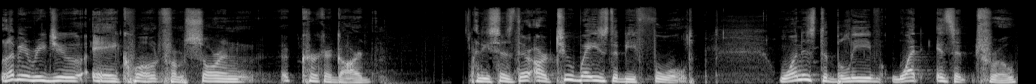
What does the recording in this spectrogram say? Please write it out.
let me read you a quote from Soren Kierkegaard. And he says, There are two ways to be fooled. One is to believe what isn't true,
